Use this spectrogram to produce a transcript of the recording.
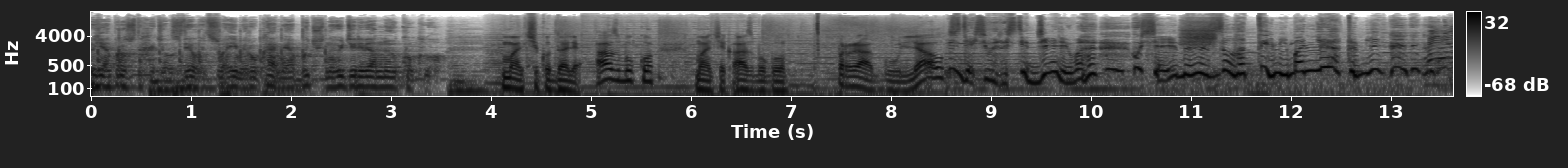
Я просто хотел сделать своими руками обычную деревянную куклу. Мальчику дали азбуку. Мальчик азбуку прогулял. Здесь вырастет дерево, усеянное золотыми монетами. Меня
